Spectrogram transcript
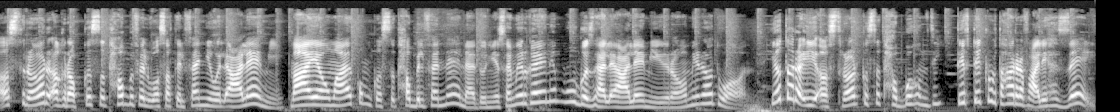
أسرار أغرب قصة حب في الوسط الفني والإعلامي. معايا ومعاكم قصة حب الفنانة دنيا سمير غانم وجوزها الإعلامي رامي رضوان. يا ترى إيه أسرار قصة حبهم دي؟ تفتكروا اتعرف عليها إزاي؟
